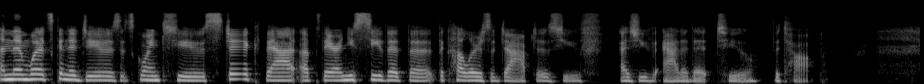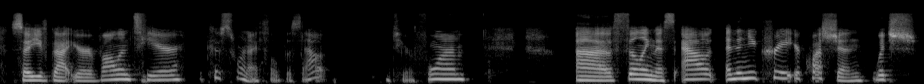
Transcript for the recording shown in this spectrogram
And then what it's going to do is it's going to stick that up there and you see that the, the colors adapt as you've as you've added it to the top. So you've got your volunteer, I could have sworn I filled this out into your form, uh, filling this out, and then you create your question, which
